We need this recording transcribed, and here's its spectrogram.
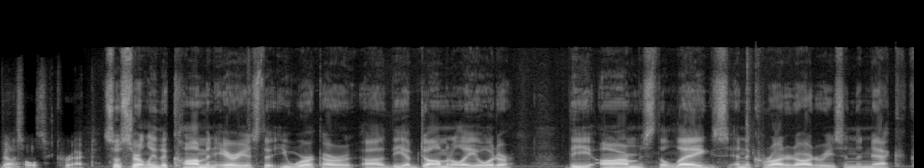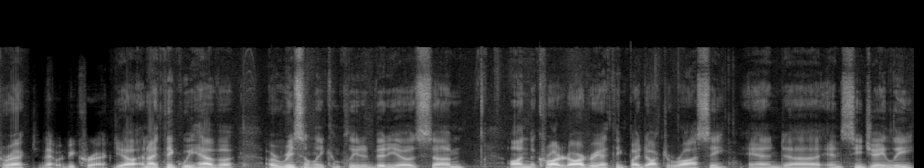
vessels, correct. So certainly the common areas that you work are uh, the abdominal aorta, the arms, the legs, and the carotid arteries in the neck, correct? That would be correct. Yeah, and I think we have a, a recently completed videos um, on the carotid artery, I think by Dr. Rossi and, uh, and C.J. Lee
